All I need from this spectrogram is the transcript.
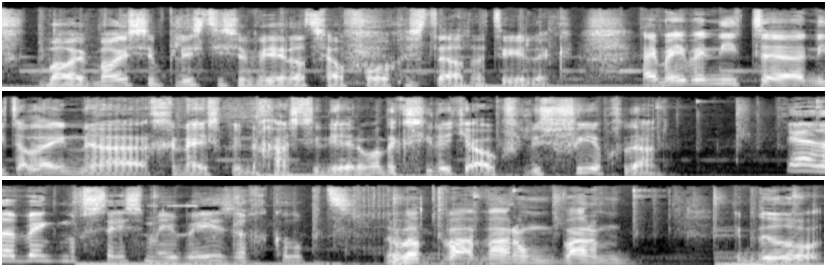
mooi, mooi simplistische wereld zo voorgesteld natuurlijk. Hey, maar je bent niet, uh, niet alleen geneeskunde gaan studeren... want ik zie dat je ook filosofie hebt gedaan. Ja, daar ben ik nog steeds mee bezig, klopt. Wat, waar, waarom, waarom... Ik bedoel,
